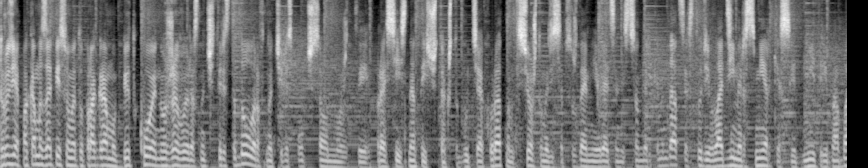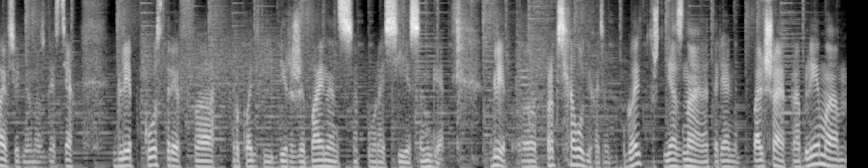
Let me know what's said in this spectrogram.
Друзья, пока мы записываем эту программу, биткоин уже вырос на 400 долларов, но через полчаса он может и просесть на 1000, так что будьте аккуратны. Все, что мы здесь обсуждаем, не является инвестиционной рекомендацией. В студии Владимир Смеркис и Дмитрий Бабаев. Сегодня у нас в гостях Глеб Кострев, э, руководитель биржи Binance по России СНГ. Глеб, э, про психологию хотел бы поговорить, потому что я знаю, это реально большая проблема,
